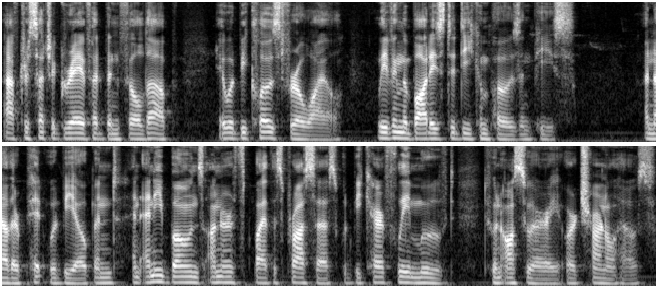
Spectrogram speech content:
After such a grave had been filled up, it would be closed for a while, leaving the bodies to decompose in peace. Another pit would be opened, and any bones unearthed by this process would be carefully moved to an ossuary or charnel house.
